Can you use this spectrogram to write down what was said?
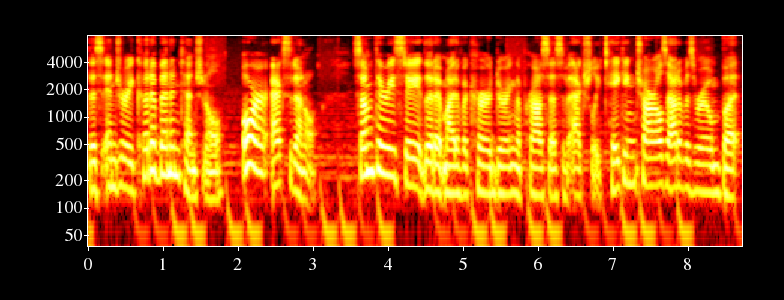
This injury could have been intentional or accidental. Some theories state that it might have occurred during the process of actually taking Charles out of his room, but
